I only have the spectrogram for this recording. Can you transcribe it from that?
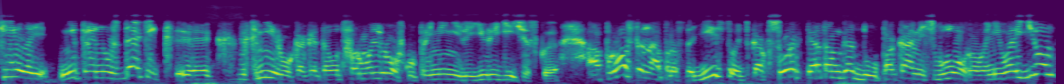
силой не принуждать их к, э, к, к миру, как это вот формулировку применили юридическую, а просто-напросто действовать, как в 45 году, пока мы в Логово не войдем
